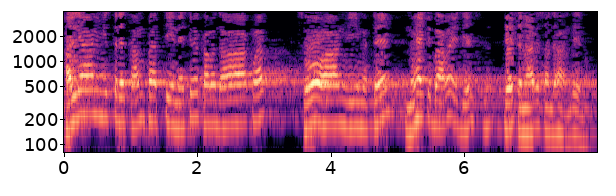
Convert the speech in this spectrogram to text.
කල්යාණ මිත්‍ර සම්පත්තිය නැතිව කවදාකවත් සෝවාන් වීමට නොහැකි බව ඒ දේශනාවේ සඳහන් වෙනවා.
